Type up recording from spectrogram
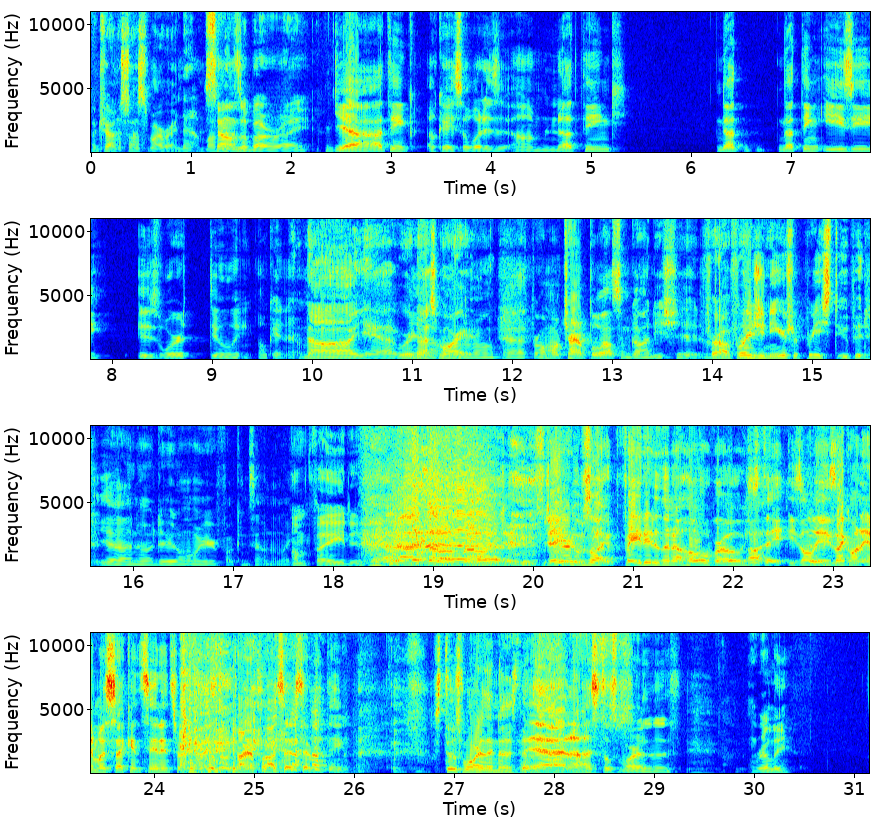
I'm trying to sound smart right now. but I'm Sounds not. about right. Yeah, I think okay. So what is it? Um, nothing, not nothing easy is worth doing. Okay, never mind. Nah, yeah, we're Yeah, not I'm smart. on the wrong path, bro. I'm trying to pull out some Gandhi shit. For for engineers, we're pretty stupid. yeah, I know, dude. I'm over here fucking sounding like. I'm faded. Yeah, I know, bro. J- Jacob's like faded than a hoe, bro. He's, Uh, he's only he's like on Emma's second sentence right now. He's still trying to process everything. Still smarter than us, though. Yeah, I know. Still smarter than this. really?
